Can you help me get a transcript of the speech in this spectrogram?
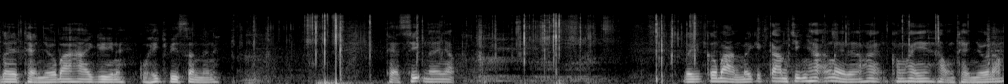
Đây thẻ nhớ 32GB này của Hikvision này, này. Thẻ xịn đây anh ạ. Với cơ bản mấy cái cam chính hãng này nó không hay hỏng thẻ nhớ lắm.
